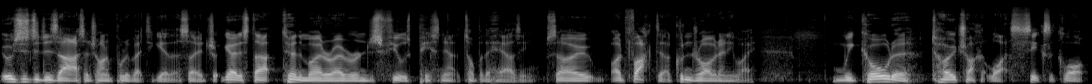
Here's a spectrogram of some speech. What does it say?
it was just a disaster trying to put it back together. So go to start, turn the motor over, and just fuel's pissing out the top of the housing. So I'd fucked it. I couldn't drive it anyway. We called a tow truck at like six o'clock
